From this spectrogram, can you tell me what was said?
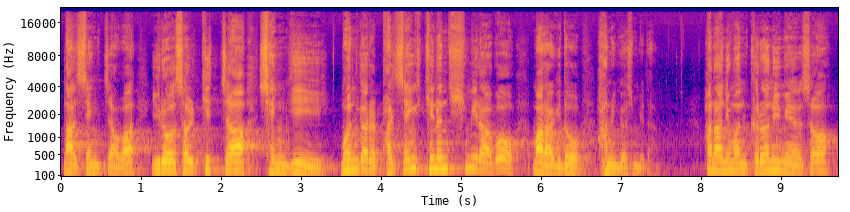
날생자와 일어설 기자 생기 뭔가를 발생시키는 힘이라고 말하기도 하는 것입니다. 하나님은 그런 의미에서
